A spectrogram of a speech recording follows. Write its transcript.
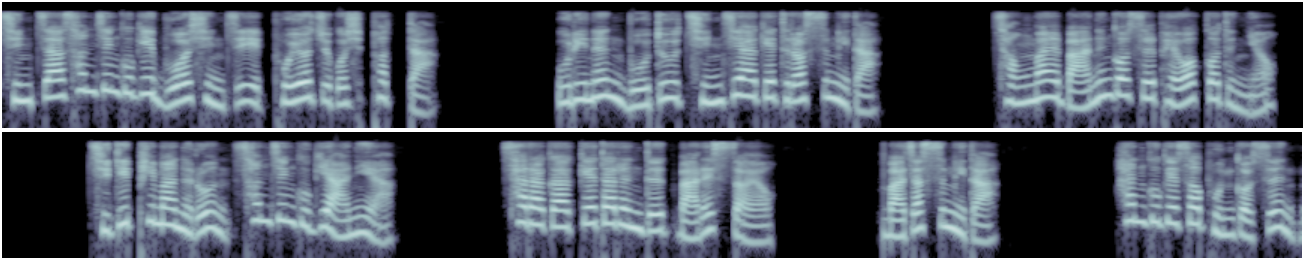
진짜 선진국이 무엇인지 보여주고 싶었다. 우리는 모두 진지하게 들었습니다. 정말 많은 것을 배웠거든요. GDP만으론 선진국이 아니야. 사라가 깨달은 듯 말했어요. 맞았습니다. 한국에서 본 것은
